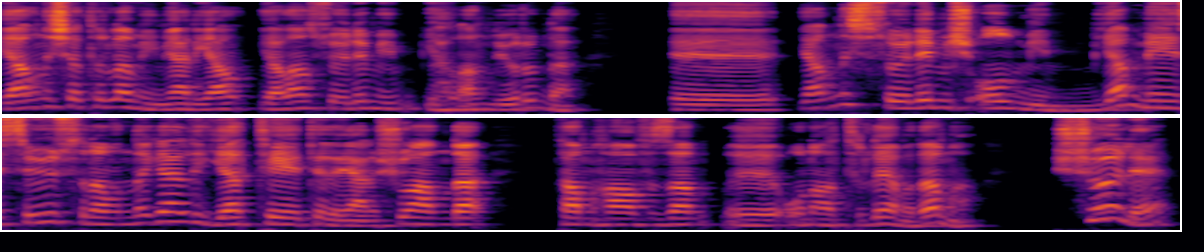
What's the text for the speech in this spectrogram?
yanlış hatırlamayayım yani yal- yalan söylemeyeyim yalan diyorum da eee, yanlış söylemiş olmayayım ya MSÜ sınavında geldi ya TYT'de yani şu anda tam hafızam eee, onu hatırlayamadı ama şöyle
